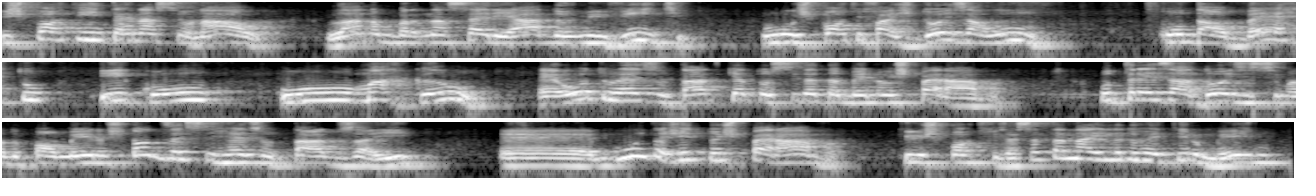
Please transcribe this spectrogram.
Esporte Internacional, lá no, na Série A 2020, o esporte faz 2 a 1 com o Dalberto e com o Marcão. É outro resultado que a torcida também não esperava. O 3 a 2 em cima do Palmeiras, todos esses resultados aí, é, muita gente não esperava que o esporte fizesse. Até na Ilha do Retiro mesmo,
